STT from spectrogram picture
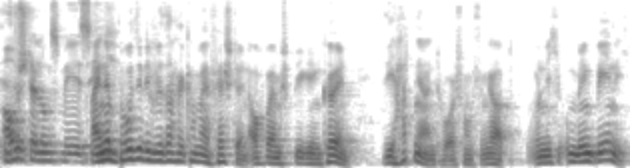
aufstellungsmäßig? Eine positive Sache kann man ja feststellen, auch beim Spiel gegen Köln. Sie hatten ja ein Torchancen gehabt und nicht unbedingt wenig.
